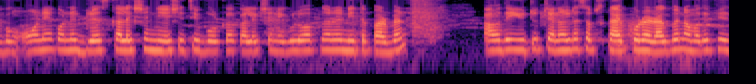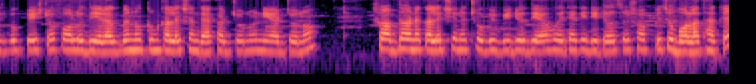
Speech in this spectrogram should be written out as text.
এবং অনেক অনেক ড্রেস কালেকশন নিয়ে এসেছি। বোরকা কালেকশন এগুলো আপনারা নিতে পারবেন। আমাদের ইউটিউব চ্যানেলটা সাবস্ক্রাইব করে রাখবেন। আমাদের ফেসবুক পেজটাও ফলো দিয়ে রাখবেন। নতুন কালেকশন দেখার জন্য নেওয়ার জন্য। সব ধরনের কালেকশনের ছবি ভিডিও দেওয়া হয়ে থাকে ডিটেলসে সব কিছু বলা থাকে।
